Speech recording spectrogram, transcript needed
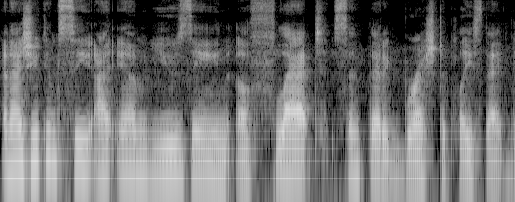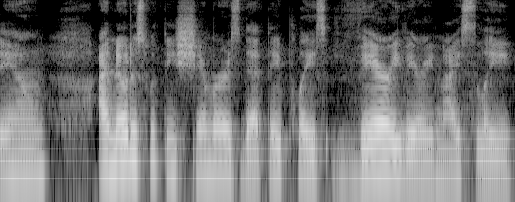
And as you can see, I am using a flat synthetic brush to place that down. I noticed with these shimmers that they place very, very nicely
